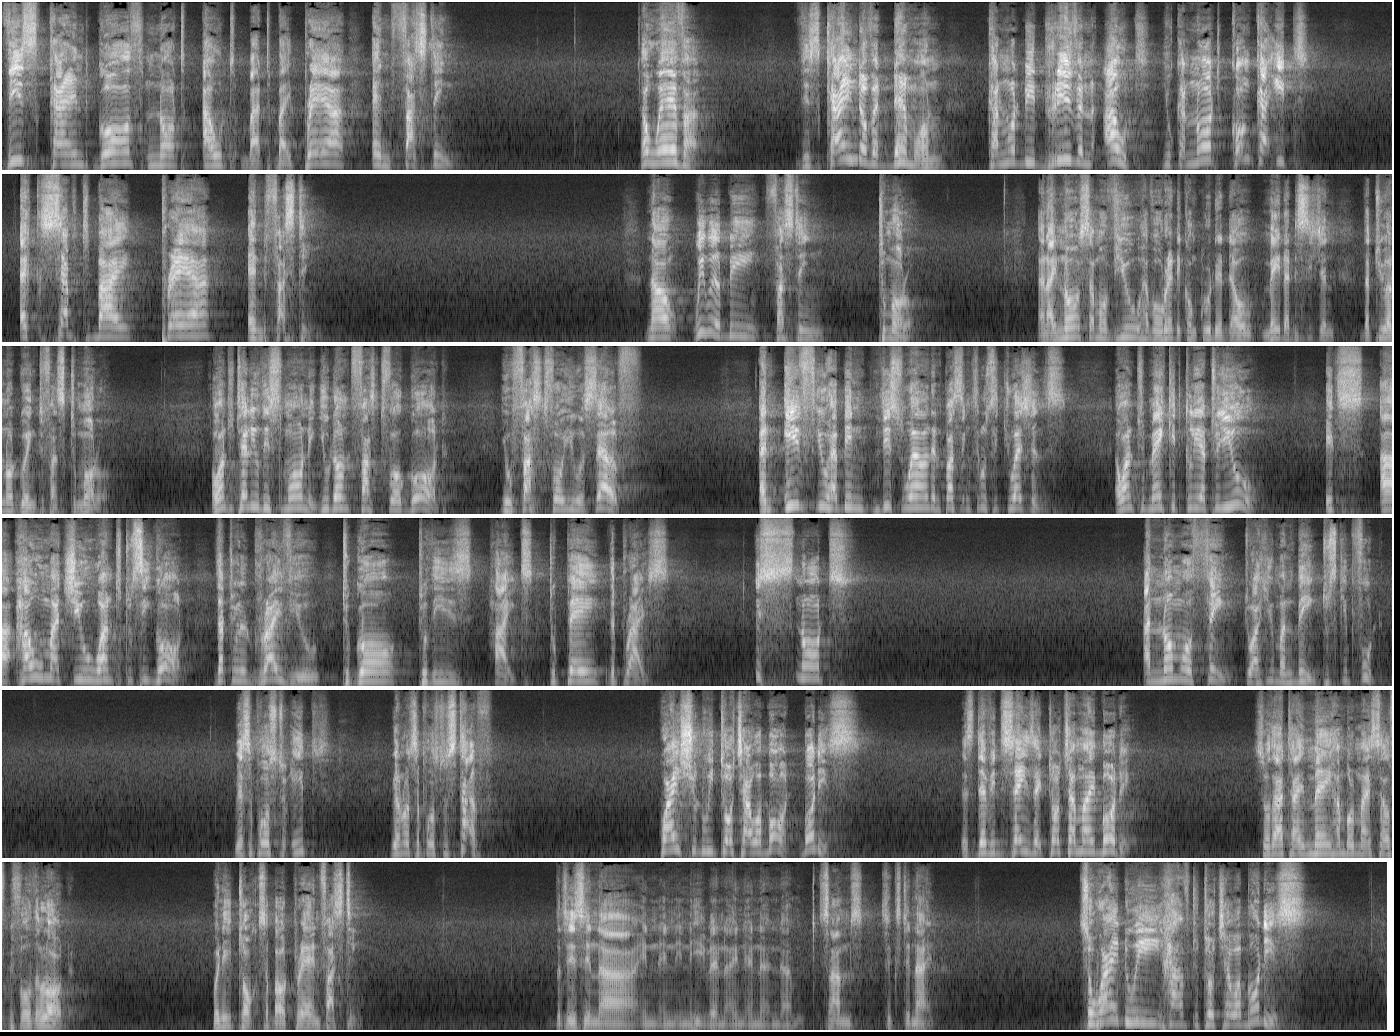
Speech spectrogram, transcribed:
this kind goeth not out but by prayer and fasting. However, this kind of a demon cannot be driven out. You cannot conquer it except by prayer and fasting. Now, we will be fasting tomorrow. And I know some of you have already concluded or made a decision that you are not going to fast tomorrow. I want to tell you this morning you don't fast for God, you fast for yourself. And if you have been in this world and passing through situations, I want to make it clear to you it's uh, how much you want to see God that will drive you to go to these heights, to pay the price. It's not a normal thing to a human being to skip food. We are supposed to eat, we are not supposed to starve. Why should we torture our bod- bodies? As David says, I torture my body so that I may humble myself before the Lord. When he talks about prayer and fasting, that is in, uh, in, in, in, in, in, in, in um, Psalms 69. So, why do we have to touch our bodies?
